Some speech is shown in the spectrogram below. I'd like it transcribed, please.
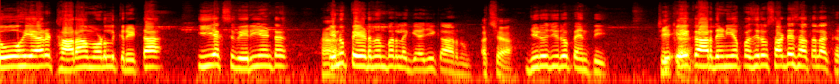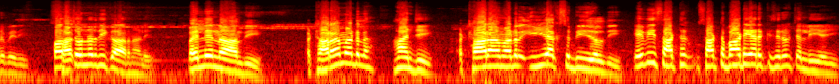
2018 ਮਾਡਲ ਕਰੇਟਾ EX ਵੇਰੀਐਂਟ ਇਹਨੂੰ ਪੇਡ ਨੰਬਰ ਲੱਗਿਆ ਜੀ ਕਾਰ ਨੂੰ। ਅੱਛਾ। 0035 ਤੇ ਠੀਕ ਇਹ ਕਾਰ ਦੇਣੀ ਆਪਾਂ ਸਿਰਫ 7.5 ਲੱਖ ਰੁਪਏ ਦੀ। ਫਸਟ ਓਨਰ ਦੀ ਕਾਰ ਨਾਲੇ ਪਹਿਲੇ ਨਾਂ ਦੀ। 18 ਮਾਡਲ ਹਾਂਜੀ। 18 ਮਾਡਲ EX ਡੀਜ਼ਲ ਦੀ। ਇਹ ਵੀ 60 60 62000 ਸਿਰਫ ਚੱਲੀ ਹੈ ਜੀ।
